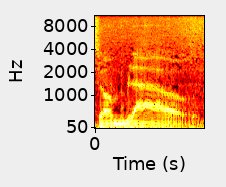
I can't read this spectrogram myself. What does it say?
Some loud.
